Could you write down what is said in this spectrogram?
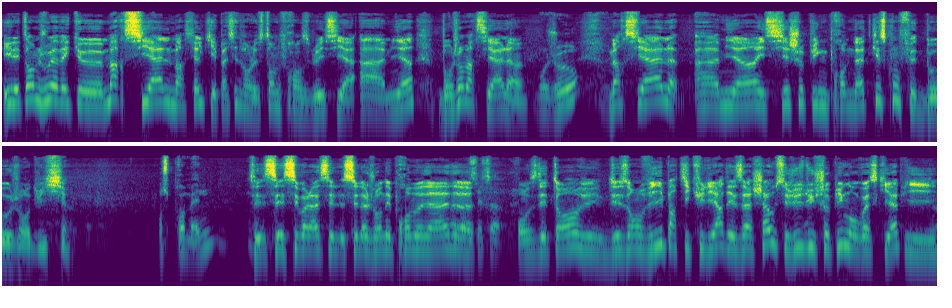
Il est temps de jouer avec euh, Martial. Martial qui est passé devant le stand France Bleu ici à, à Amiens. Bonjour Martial. Bonjour. Martial, à Amiens, ici à Shopping Promenade, qu'est-ce qu'on fait de beau aujourd'hui? On se promène. C'est voilà, c'est la journée promenade. Voilà, c'est ça. on se détend, des envies particulières, des achats ou c'est juste du shopping, on voit ce qu'il y a puis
